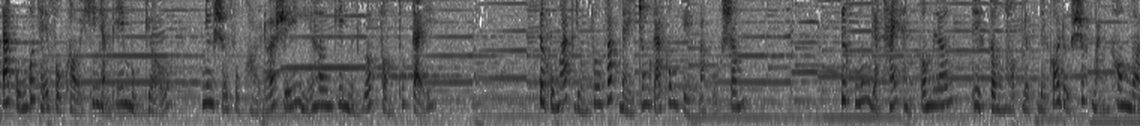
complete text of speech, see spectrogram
Ta cũng có thể phục hồi khi nằm im một chỗ, nhưng sự phục hồi đó sẽ ý nghĩa hơn khi mình góp phần thúc đẩy. Tôi cũng áp dụng phương pháp này trong cả công việc và cuộc sống. Tức muốn gặt hái thành công lớn thì cần học lực để có được sức mạnh không ngờ.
